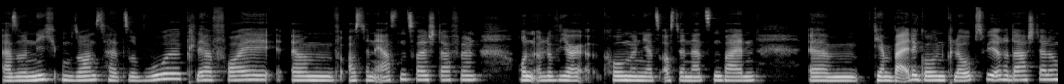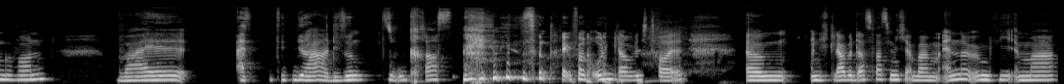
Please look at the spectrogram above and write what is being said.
Also nicht umsonst halt sowohl Claire Foy ähm, aus den ersten zwei Staffeln und Olivia Coleman jetzt aus den letzten beiden. Ähm, die haben beide Golden Globes für ihre Darstellung gewonnen, weil also, ja, die sind so krass. die sind einfach unglaublich toll. Ähm, und ich glaube, das, was mich aber am Ende irgendwie immer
